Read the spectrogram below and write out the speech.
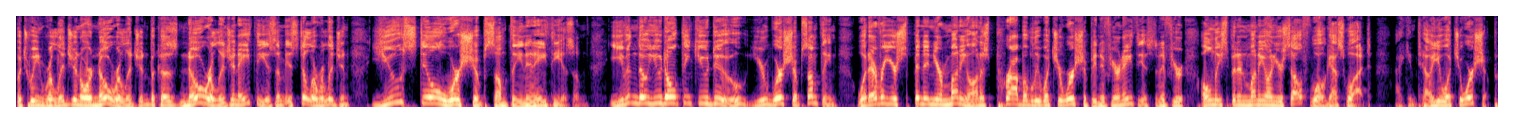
between religion or no religion because no religion, atheism, is still a religion. You still worship something in atheism. Even though you don't think you do, you worship something. Whatever you're spending your money on is probably what you're worshiping if you're an atheist. And if you're only spending money on yourself, well, guess what? I can tell you what you worship.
